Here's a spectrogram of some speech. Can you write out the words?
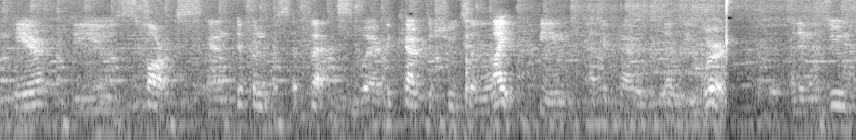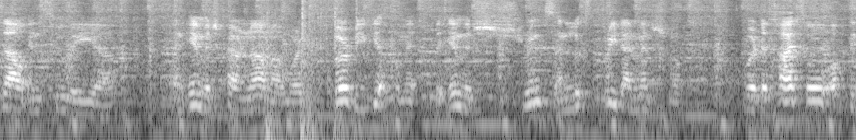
And here they use sparks and different effects where the character shoots a light beam at the character that the word and then it zooms out into a uh, an image panorama where the further you get from it, the image shrinks and looks three-dimensional. Where the title of the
